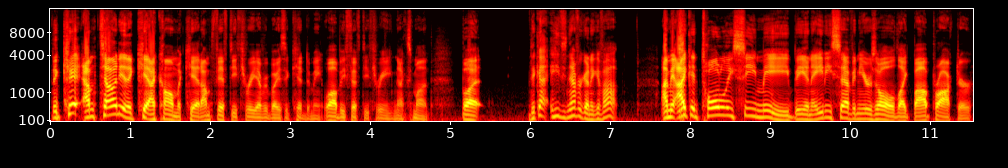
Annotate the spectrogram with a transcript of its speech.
The kid, I'm telling you, the kid, I call him a kid. I'm 53. Everybody's a kid to me. Well, I'll be 53 next month. But the guy, he's never going to give up. I mean, I could totally see me being 87 years old like Bob Proctor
